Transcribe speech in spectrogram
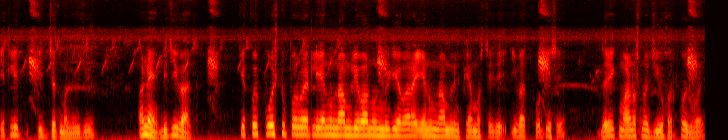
એટલી જ ઇજ્જત મળવી જોઈએ. અને બીજી વાત કે કોઈ પોસ્ટ ઉપર હોય એટલે એનું નામ લેવાનું, મીડિયાવાળા એનું નામ લઈને ફેમસ થઈ જાય, એ વાત ખોટી છે. દરેક માણસનો જીવ હરખો જ હોય.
